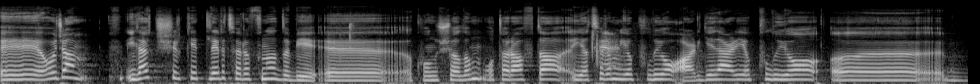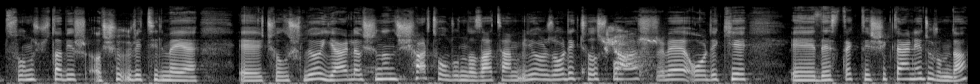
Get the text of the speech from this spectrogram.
Ee, hocam ilaç şirketleri tarafına da bir e, konuşalım. O tarafta yatırım yapılıyor, argeler yapılıyor. Ee, sonuçta bir aşı üretilmeye e, çalışılıyor. Yerli aşının şart olduğunu da zaten biliyoruz. Oradaki çalışmalar ve oradaki e, destek teşvikler ne durumda?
